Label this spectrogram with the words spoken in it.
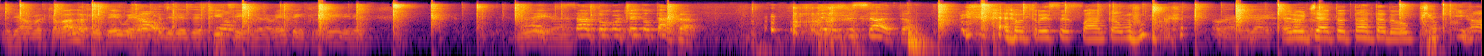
Vediamo il cavallo che esegue No! anche degli esercizi No! veramente incredibili. Dai, è... salto con 180. 160. Era un 360 comunque. Va bene, dai, il Era un cavallo- 180 doppio. Iha.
